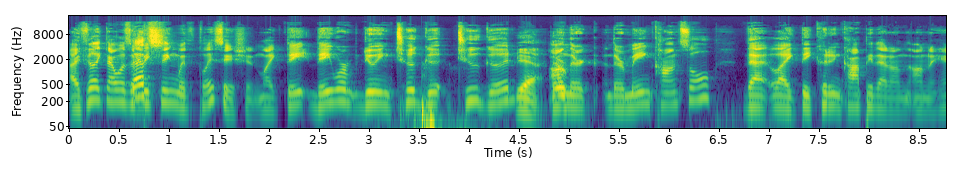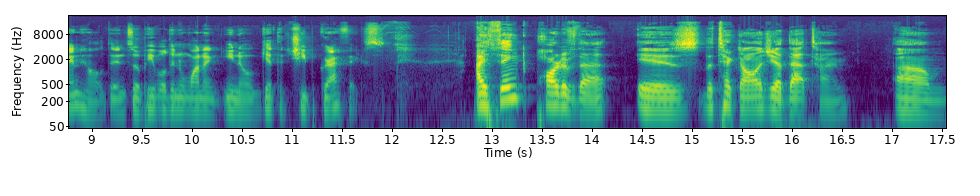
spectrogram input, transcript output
I feel like that was a big That's- thing with PlayStation. Like they they were doing too good too good yeah, on their their main console that like they couldn't copy that on on a handheld, and so people didn't want to you know get the cheap graphics. I think part of that is the technology at that time um,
